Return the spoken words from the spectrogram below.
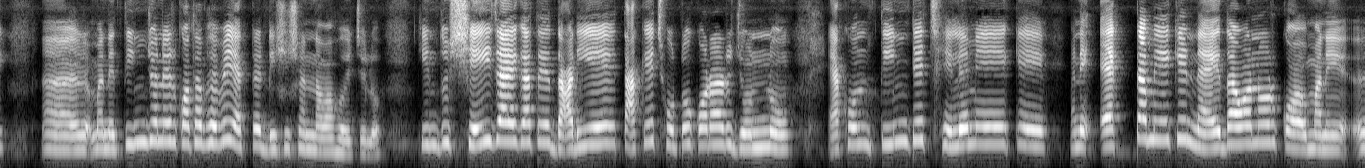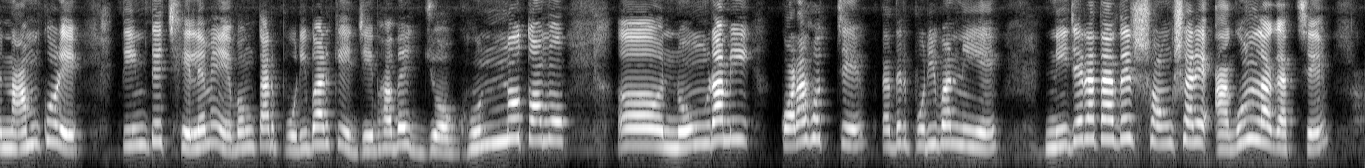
মানে তিনজনের কথা ভেবেই একটা ডিসিশন নেওয়া হয়েছিল। কিন্তু সেই জায়গাতে দাঁড়িয়ে তাকে ছোট করার জন্য এখন তিনটে ছেলে মেয়েকে মানে একটা মেয়েকে ন্যায় দেওয়ানোর মানে নাম করে তিনটে ছেলে মেয়ে এবং তার পরিবারকে যেভাবে জঘন্যতম নোংরামি করা হচ্ছে তাদের পরিবার নিয়ে, নিজেরা তাদের সংসারে আগুন লাগাচ্ছে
